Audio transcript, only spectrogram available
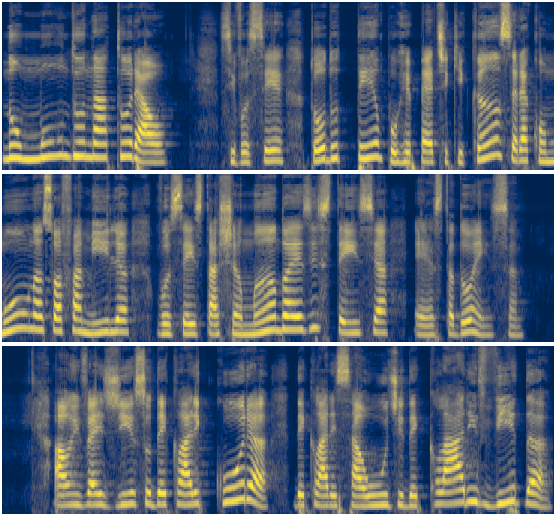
no mundo natural. Se você todo o tempo repete que câncer é comum na sua família, você está chamando à existência esta doença. Ao invés disso, declare cura, declare saúde, declare vida.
